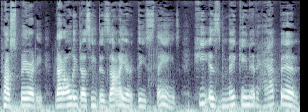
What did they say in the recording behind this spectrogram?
prosperity. Not only does He desire these things, He is making it happen.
